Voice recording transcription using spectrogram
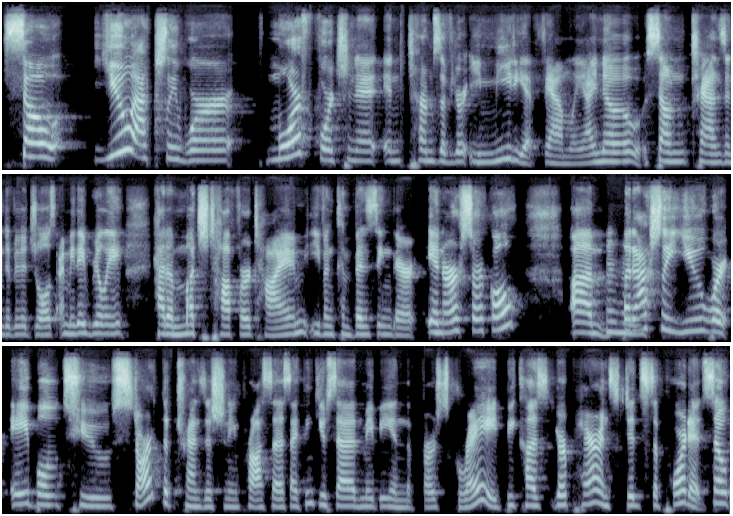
So you actually were more fortunate in terms of your immediate family. I know some trans individuals, I mean, they really had a much tougher time even convincing their inner circle. Um, mm-hmm. But actually, you were able to start the transitioning process. I think you said maybe in the first grade because your parents did support it. So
